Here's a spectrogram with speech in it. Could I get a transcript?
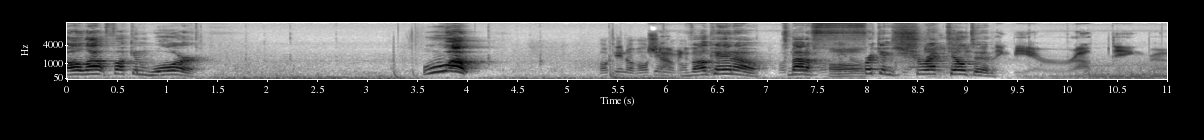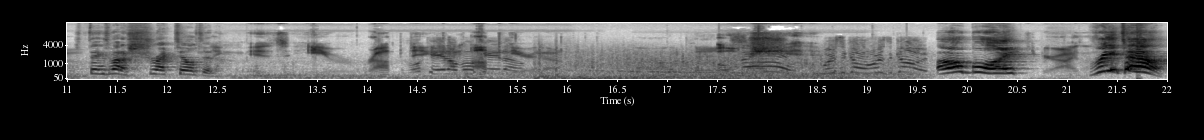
All out fucking war. Whoa! Volcano, volcano, volcano. Volcano. It's about a Oh. freaking Shrek tilted. Thing be erupting, bro. Thing's about a Shrek tilted. Thing is erupting. Volcano, I'm volcano. Up here, though. Oh No! shit. Where's it going? Where's it going? Oh boy! Keep your eyes on. Retail!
